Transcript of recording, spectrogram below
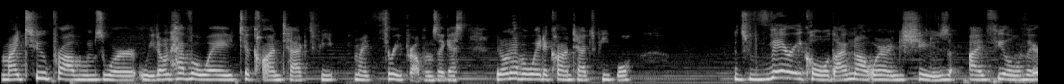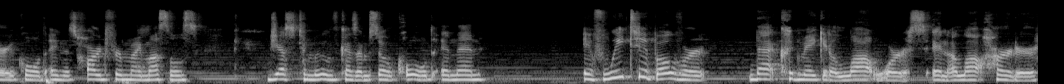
my two problems were we don't have a way to contact people. My three problems, I guess. We don't have a way to contact people. It's very cold. I'm not wearing shoes. I feel very cold, and it's hard for my muscles just to move because I'm so cold. And then if we tip over, that could make it a lot worse and a lot harder.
